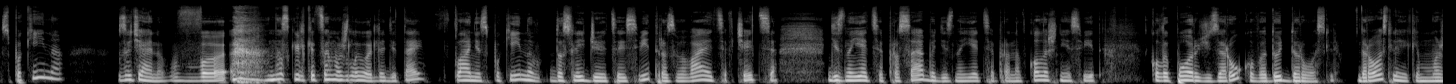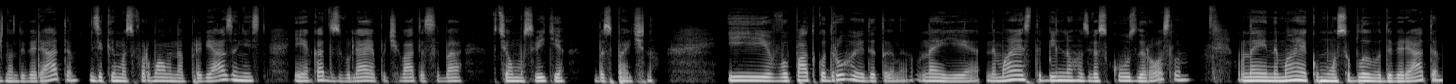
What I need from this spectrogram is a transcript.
спокійна, звичайно, в наскільки це можливо для дітей, в плані спокійно досліджує цей світ, розвивається, вчиться, дізнається про себе, дізнається про навколишній світ, коли поруч за руку ведуть дорослі, дорослі, яким можна довіряти, з якими сформована прив'язаність, і яка дозволяє почувати себе в цьому світі безпечно. І в випадку другої дитини в неї немає стабільного зв'язку з дорослим, в неї немає кому особливо довіряти.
